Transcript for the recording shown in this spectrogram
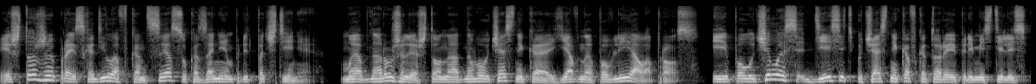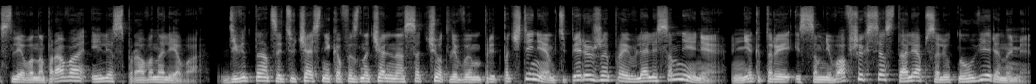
И что же происходило в конце с указанием предпочтения? Мы обнаружили, что на одного участника явно повлиял опрос. И получилось 10 участников, которые переместились слева направо или справа налево. 19 участников изначально с отчетливым предпочтением теперь уже проявляли сомнения. Некоторые из сомневавшихся стали абсолютно уверенными.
